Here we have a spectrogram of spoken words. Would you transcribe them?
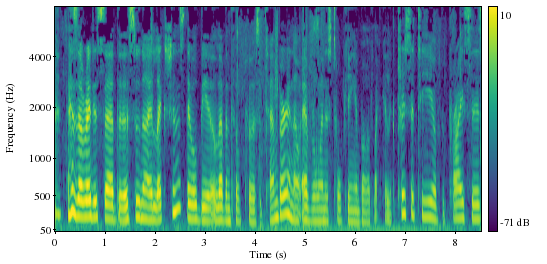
As already said, the Suna elections, they will be 11th of uh, September and now everyone is talking about like electricity, of the prices,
